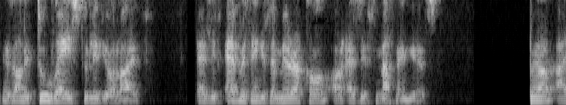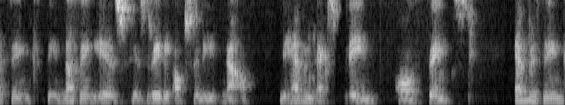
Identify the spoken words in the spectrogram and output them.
There's only two ways to live your life as if everything is a miracle or as if nothing is. Well, I think the nothing is is really obsolete now. We haven't hmm. explained all things. Everything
